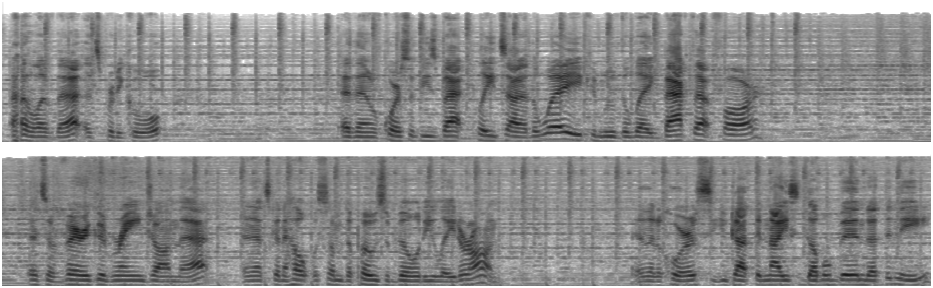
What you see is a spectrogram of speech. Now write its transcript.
I love that. That's pretty cool. And then of course with these back plates out of the way you can move the leg back that far. That's a very good range on that, and that's going to help with some of the posability later on. And then, of course, you've got the nice double bend at the knee.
